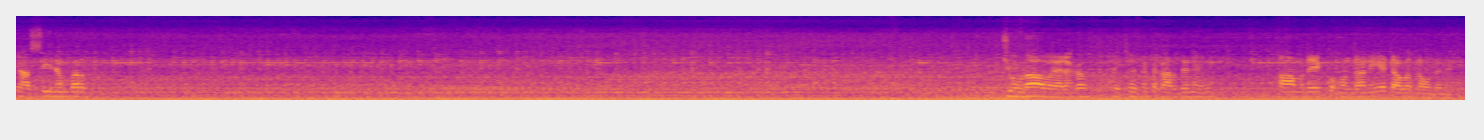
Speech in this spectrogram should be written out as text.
81 ਨੰਬਰ। ਜੋੜਾ ਹੋਇਆ ਰੰਗ ਇੱਥੇ ਫਿੱਟ ਕਰਦੇ ਨੇ ਇਹ। ਆਮ ਦੇ ਇੱਕ ਹੁੰਦਾ ਨਹੀਂ, ਇਹ ਡਬਲ ਲਾਉਂਦੇ ਨੇ।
